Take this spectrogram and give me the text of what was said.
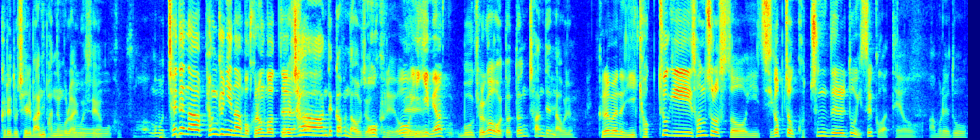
그래도 제일 많이 받는 걸로 알고 있어요. 오, 그렇구나. 어, 뭐 최대나 평균이나 뭐 그런 것들. 근데 차 한 대 값은 나오죠. 어 그래요. 네. 이기면 뭐 결과가 어떻든 차한 네. 대는 나오죠. 그러면은 이 격투기 선수로서 이 직업적 고충들도 있을 것 같아요. 아무래도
